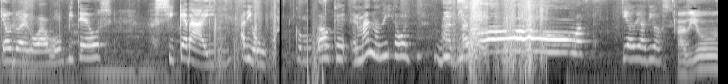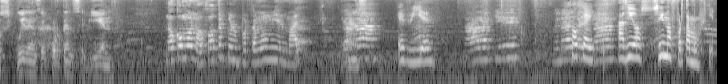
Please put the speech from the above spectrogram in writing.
Yo luego hago videos. Así que bye. Adiós. Ok, hermano, dije hoy. Adiós. Tío de adiós. Adiós, cuídense, pórtense bien. No como nosotros que lo portamos muy mal. Es bien. Ok, adiós. Sí, nos portamos bien.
